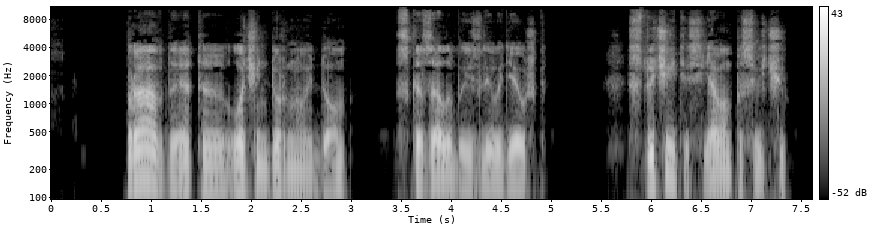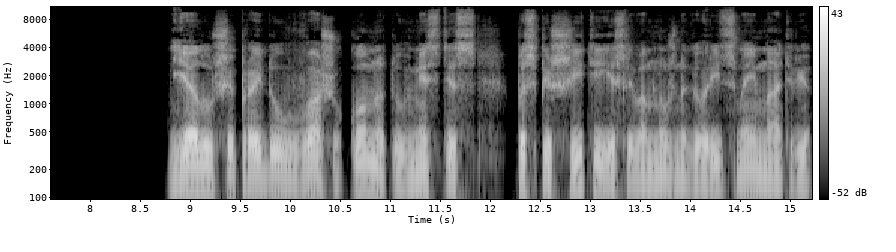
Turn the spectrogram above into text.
— Правда, это очень дурной дом, — сказала боязливо девушка. — Стучитесь, я вам посвечу. Я лучше пройду в вашу комнату вместе с... Поспешите, если вам нужно говорить с моей матерью,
